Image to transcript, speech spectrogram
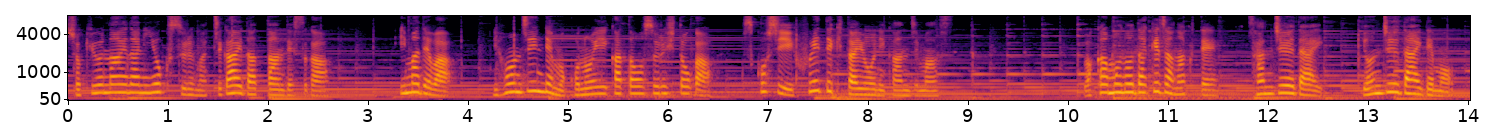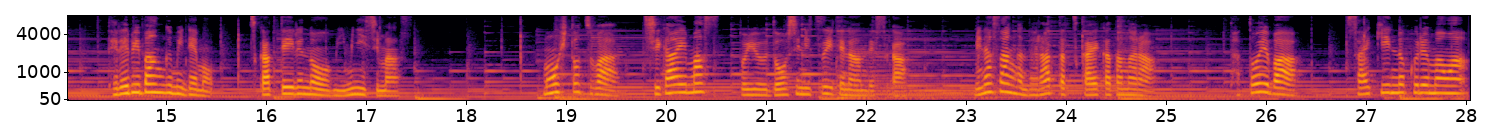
初級の間によくする間違いだったんですが今では日本人でもこの言い方をする人が少し増えてきたように感じます。若者だけじゃなくて30代40代でもテレビ番組でも使っているのを耳にします。もう一つは違いますという動詞についてなんですが皆さんが習った使い方なら例えば最近の車は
